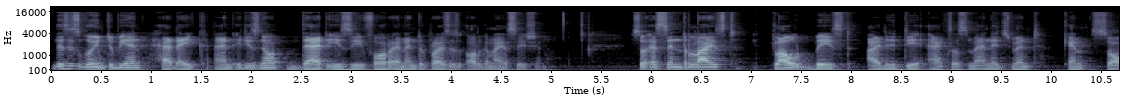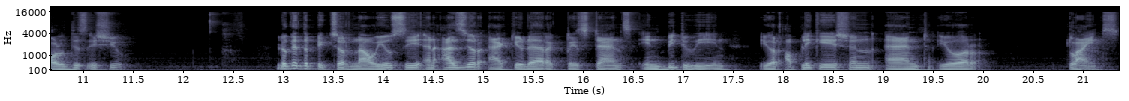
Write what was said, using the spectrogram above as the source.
This is going to be an headache and it is not that easy for an enterprise organization. So a centralized cloud-based identity access management can solve this issue? Look at the picture now. You see an Azure Active Directory stands in between your application and your clients.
